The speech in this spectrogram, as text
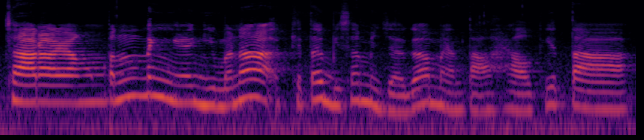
cara yang penting ya gimana kita bisa menjaga mental health kita.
